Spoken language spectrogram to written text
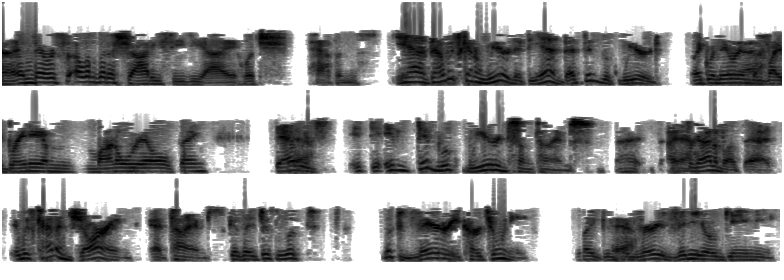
Uh, and there was a little bit of shoddy CGI, which happens. Yeah, that was kind of weird at the end. That did look weird. Like when they were in the vibranium monorail thing. That Yeah. was it. It did look weird sometimes. Uh, I Yeah. forgot about that. It was kind of jarring at times because it just looked looked very cartoony, like, Yeah. like very video gamey.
